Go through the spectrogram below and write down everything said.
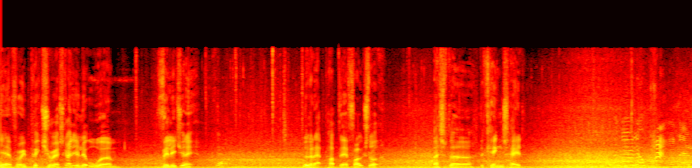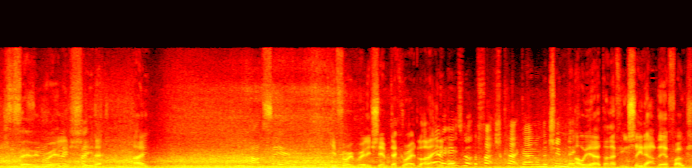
Yeah, very picturesque. Only a little um, village, isn't it? Yeah. Look at that pub there, folks. Look, that's the the King's Head. Isn't there a little cat on there? Very rarely see that. Eh? Can't see it. You very rarely see them decorated like that There anymore. it is, look, the thatched cat going on the chimney. Oh yeah, I don't know if you can see that up there, folks.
